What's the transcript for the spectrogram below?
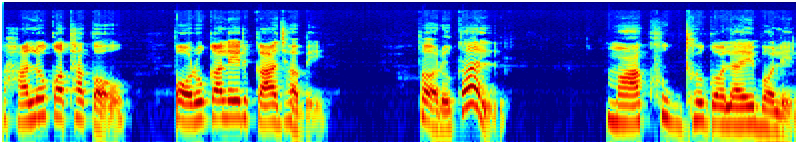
ভালো কথা কও। পরকালের কাজ হবে। পরকাল? মা ক্ষুব্ধ গলায় বলেন,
